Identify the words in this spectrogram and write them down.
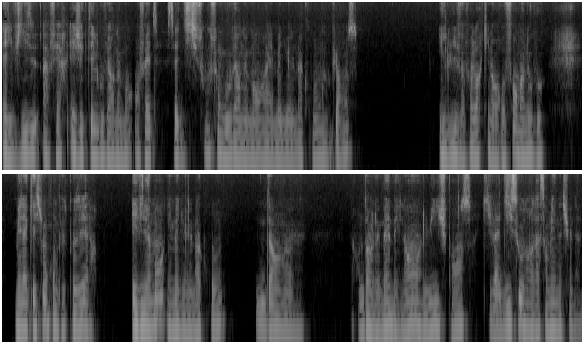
elle vise à faire éjecter le gouvernement. En fait, ça dissout son gouvernement à Emmanuel Macron en l'occurrence. Et lui, il va falloir qu'il en reforme un nouveau. Mais la question qu'on peut se poser, alors, évidemment, Emmanuel Macron, dans dans le même élan, lui, je pense, qui va dissoudre l'Assemblée nationale.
